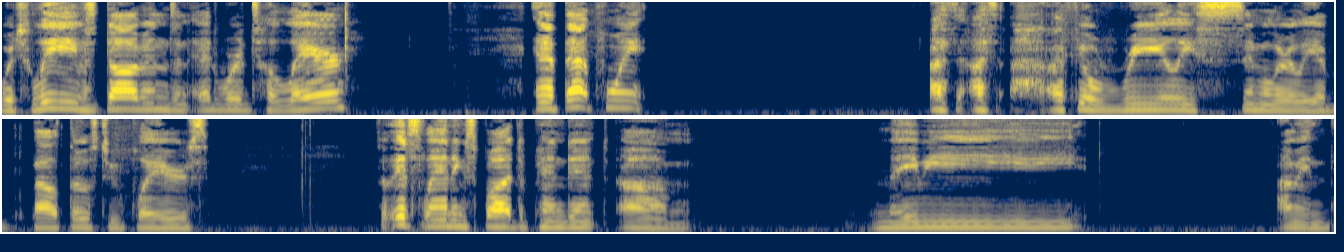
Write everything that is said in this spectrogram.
which leaves Dobbins and Edwards Hilaire. And at that point, I, th- I, th- I feel really similarly about those two players. So it's landing spot dependent. Um, maybe, I mean,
